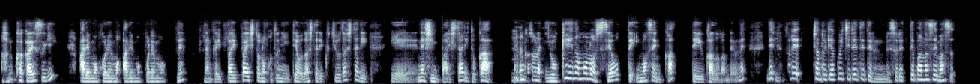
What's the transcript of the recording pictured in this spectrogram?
あの、抱えすぎ？あれもこれも、あれもこれも、ね。なんかいっぱいいっぱい人のことに手を出したり、口を出したり、えーね、心配したりとか、なんかそんな余計なものを背負っていませんか？っていうカードなんだよね。でうん、それちゃんと逆位置で出てるので、それ手放せます。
